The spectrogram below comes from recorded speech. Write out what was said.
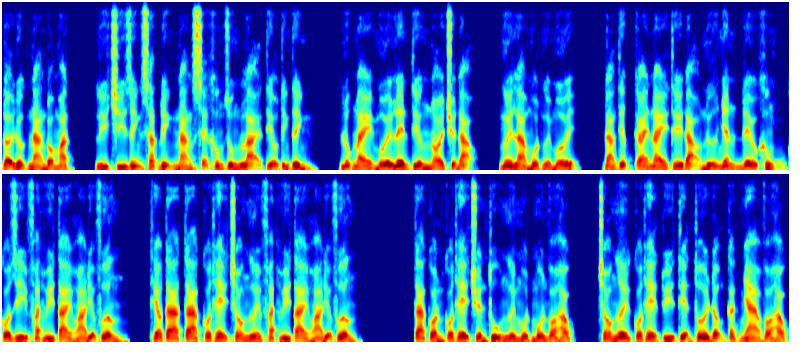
đợi được nàng đỏ mặt, lý trí dĩnh xác định nàng sẽ không dùng lại tiểu tính tình, lúc này mới lên tiếng nói chuyện đạo, ngươi là một người mới, đáng tiếc cái này thế đạo nữ nhân đều không có gì phát huy tài hoa địa phương, theo ta ta có thể cho ngươi phát huy tài hoa địa phương. Ta còn có thể truyền thụ ngươi một môn võ học, cho ngươi có thể tùy tiện thôi động các nhà võ học,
